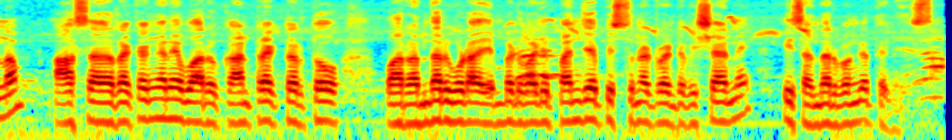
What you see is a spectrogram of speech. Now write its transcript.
ఉన్నాం. ఆ స రకంగానే వారు కాంట్రాక్టర్తో వారందరూ కూడా ఎంబడి పడి పని చేపిస్తున్నటువంటి విషయాన్ని ఈ సందర్భంగా తెలియజేస్తాం.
